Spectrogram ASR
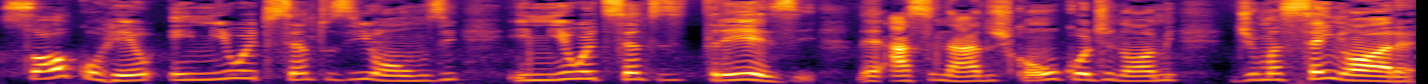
só ocorreu em 1811 e 1813, né, assinados com o codinome de uma senhora.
